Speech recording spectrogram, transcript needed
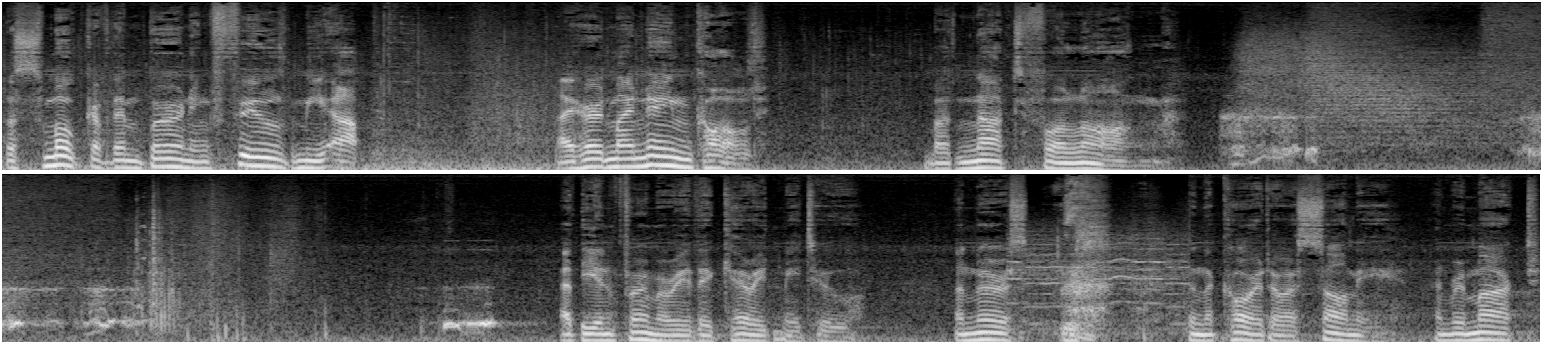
The smoke of them burning filled me up. I heard my name called, but not for long. At the infirmary they carried me to, a nurse in the corridor saw me and remarked,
